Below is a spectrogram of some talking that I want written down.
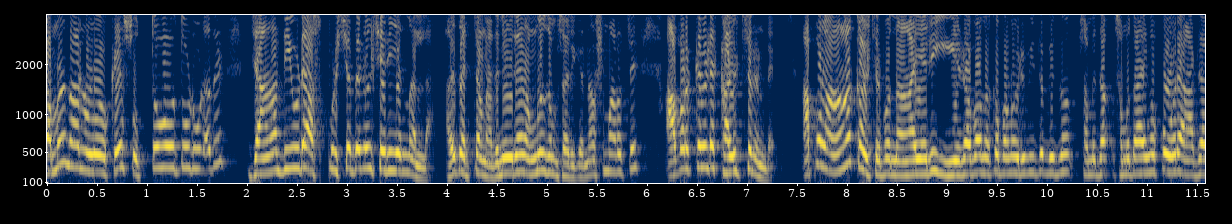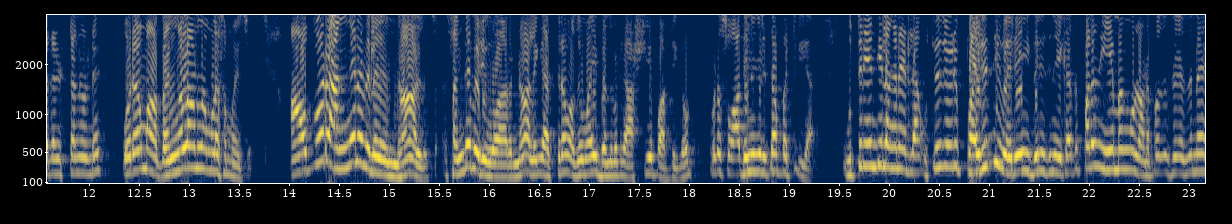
തമിഴ്നാട്ടിലുള്ളതൊക്കെ സ്വത്വബോധത്തോടുകൂടി അത് ജാതിയുടെ അസ്പൃശ്യതകൾ ശരിയെന്നല്ല. അത് തെറ്റാണ്. അതിനെതിരെ നമ്മൾ സംസാരിക്കണം. പക്ഷെ മറിച്ച് അവർക്കവരുടെ കൾച്ചർ ഉണ്ട്. അപ്പോൾ ആ കൾച്ചർ ഇപ്പോൾ നായർ ഈഴവ എന്നൊക്കെ പറഞ്ഞ ഒരുവിധ വിധ സമുദായ സമുദായങ്ങൾക്ക് ഓരോ ആചാരാനുഷ്ഠാനമുണ്ട് ഓരോ മതങ്ങളാണ് നമ്മളെ സംബന്ധിച്ച്. അവർ അങ്ങനെ നിലനിന്നാൽ സംഘപരിവാറിനോ അല്ലെങ്കിൽ അത്തരം അതുമായി ബന്ധപ്പെട്ട രാഷ്ട്രീയ പാർട്ടിക്കോ ഇവിടെ സ്വാധീനം ചെലുത്താൻ പറ്റില്ല. ഉത്തരേന്ത്യയിൽ അങ്ങനെയല്ല. ഉത്തരേന്ത്യ ഒരു പരിധി വരെ ഇവർ ഇതിനേക്ക് അത് പല നിയമങ്ങളാണ് ഇപ്പോൾ തന്നെ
